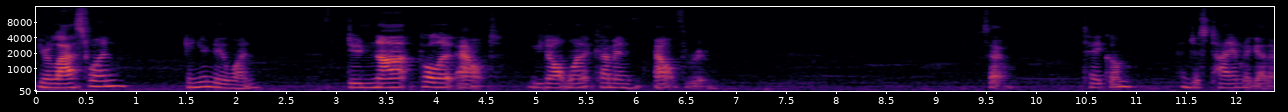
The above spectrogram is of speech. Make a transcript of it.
your last one and your new one. Do not pull it out. You don't want it coming out through. So, take them and just tie them together.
